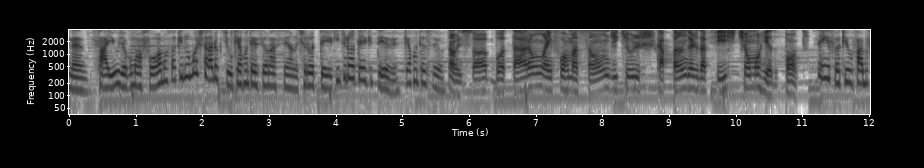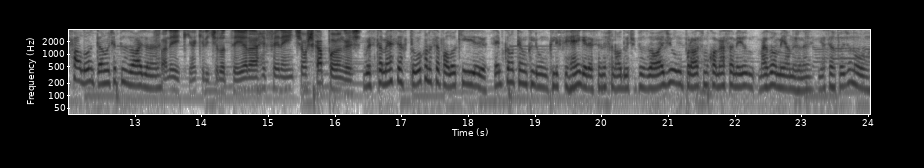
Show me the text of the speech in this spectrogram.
Né, saiu de alguma forma, só que não mostraram o que, aconteceu na cena, o tiroteio. Que tiroteio que teve? O que aconteceu? Não, eles só botaram a informação de que os capangas da Fish tinham morrido. Ponto. Sim, foi o que o Fábio falou até no último episódio, né? Falei que aquele tiroteio era referente aos capangas. Você também acertou quando você falou que sempre que eu não tenho um cli- um cliffhanger assim no final do último episódio, o próximo começa meio mais ou menos, né? E acertou de novo.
